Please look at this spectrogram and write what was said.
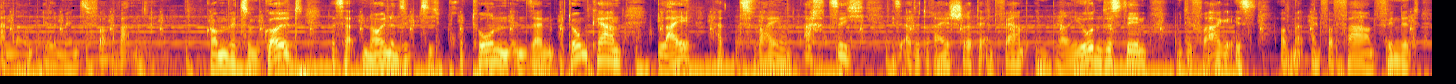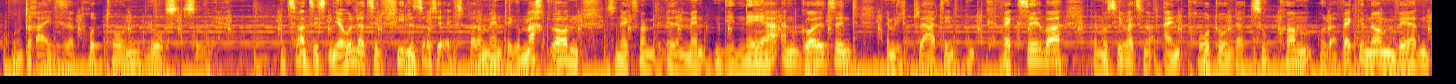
anderen Elements verwandeln. Kommen wir zum Gold. Das hat 79 Protonen in seinem Atomkern. Blei hat 82, ist also drei Schritte entfernt im Periodensystem. Und die Frage ist, ob man ein Verfahren findet, um drei dieser Protonen loszuwerden. Im 20. Jahrhundert sind viele solche Experimente gemacht worden. Zunächst mal mit Elementen, die näher an Gold sind, nämlich Platin und Quecksilber. Da muss jeweils nur ein Proton dazukommen oder weggenommen werden.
